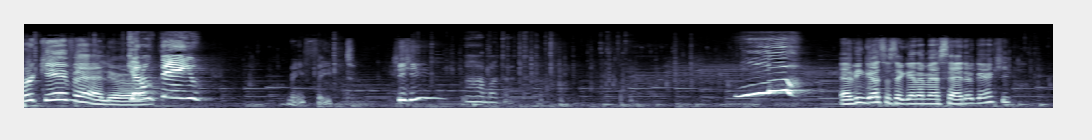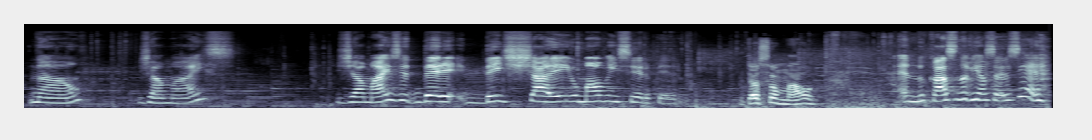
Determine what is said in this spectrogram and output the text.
Por que, velho? Porque eu não tenho. Bem feito. Ah, batata. é vingança, você ganha na minha série, eu ganho aqui. Não. Jamais. Jamais dere- deixarei o mal vencer, Pedro. Então eu sou mal. É, no caso, na minha série, você é.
